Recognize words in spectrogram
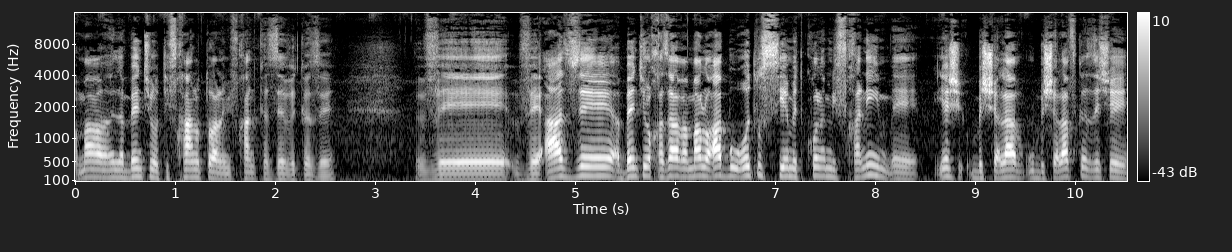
אמר לבן שלו, תבחן אותו על המבחן כזה וכזה. ו... ואז uh, הבן שלו חזר ואמר לו, אבא, הוא עוד לא סיים את כל המבחנים, uh, יש בשלב, הוא בשלב כזה שהוא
